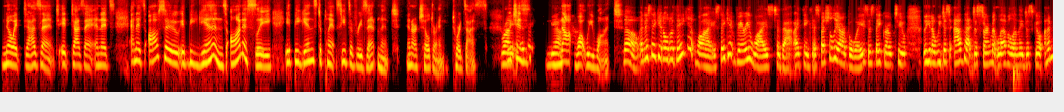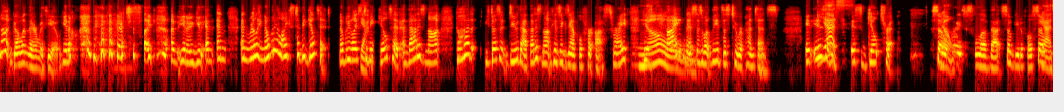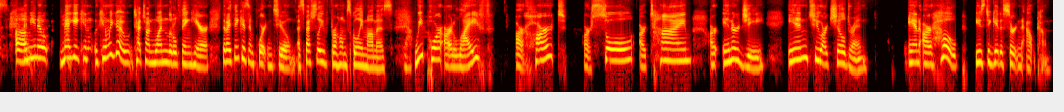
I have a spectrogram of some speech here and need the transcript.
No, it doesn't. It doesn't. And it's, and it's also, it begins, honestly, it begins to plant seeds of resentment in our children towards us, right. which is yeah. not what we want. No. And as they get older, they get wise. They get very wise to that. I think, especially our boys, as they grow to, you know, we just add that discernment level and they just go, I'm not going there with you. You know, they're just like, you know, you, and, and, and really nobody likes to be guilted. Nobody likes yeah. to be guilted. And that is not, God He doesn't do that. That is not his example for us, right? His no. kindness is what leads us to repentance. It is yes. this guilt trip so no. I just love that. So beautiful. So yes, um, and you know, Maggie, can can we go touch on one little thing here that I think is important too, especially for homeschooling mamas? Yeah. We pour our life, our heart, our soul, our time, our energy into our children, and our hope is to get a certain outcome.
